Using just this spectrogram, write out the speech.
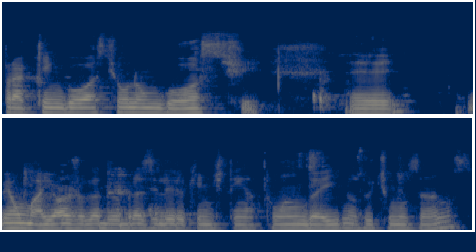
Para quem goste ou não goste, é, é o maior jogador brasileiro que a gente tem atuando aí nos últimos anos.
